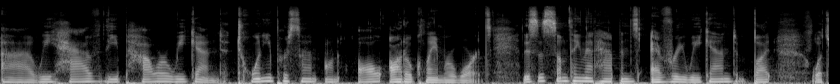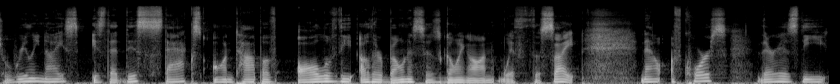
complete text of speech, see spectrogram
Uh, we have the Power Weekend, 20% on all auto claim rewards. This is something that happens every weekend, but what's really nice is that this stacks on top of all of the other bonuses going on with the site. Now, of course, there is the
